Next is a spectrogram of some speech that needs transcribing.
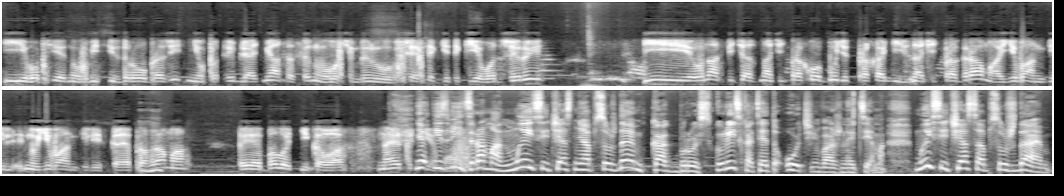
и вообще, ну, вести здоровый образ жизни, не употреблять мясо, ну, в общем, ну, всякие такие вот жиры. И у нас сейчас, значит, проход, будет проходить, значит, программа, евангель, ну, евангелийская программа, угу э, Болотникова на эту Нет, тему. Извините, Роман, мы сейчас не обсуждаем, как бросить курить, хотя это очень важная тема. Мы сейчас обсуждаем,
